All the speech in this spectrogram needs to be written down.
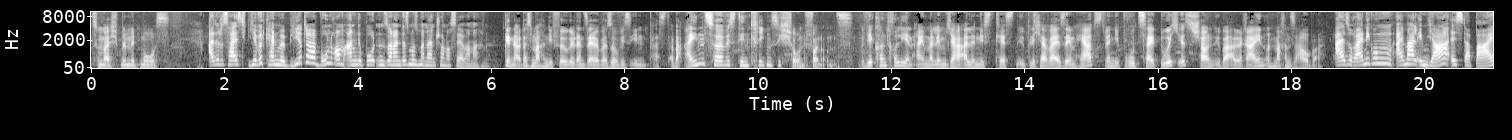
zum Beispiel mit Moos. Also das heißt, hier wird kein möblierter Wohnraum angeboten, sondern das muss man dann schon noch selber machen. Genau, das machen die Vögel dann selber so, wie es ihnen passt. Aber einen Service, den kriegen sie schon von uns. Wir kontrollieren einmal im Jahr alle Nistkästen, üblicherweise im Herbst. Wenn die Brutzeit durch ist, schauen überall rein und machen sauber. Also Reinigung einmal im Jahr ist dabei.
